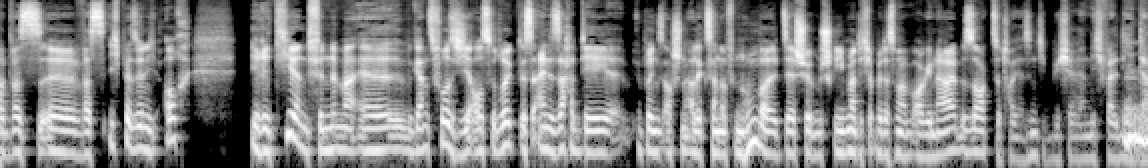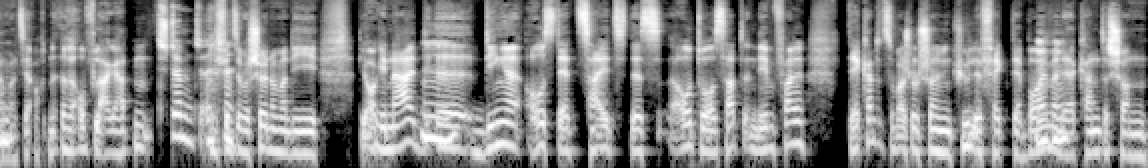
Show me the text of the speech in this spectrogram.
und was, äh, was ich persönlich auch irritierend finde, mal äh, ganz vorsichtig ausgedrückt, ist eine Sache, die übrigens auch schon Alexander von Humboldt sehr schön beschrieben hat. Ich habe mir das mal im Original besorgt. So teuer sind die Bücher ja nicht, weil die mhm. damals ja auch eine irre Auflage hatten. Stimmt. Und ich finde es immer schön, wenn man die, die Original-Dinge mhm. äh, aus der Zeit des Autors hat, in dem Fall. Der kannte zum Beispiel schon den Kühleffekt der Bäume, mhm. der kannte schon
